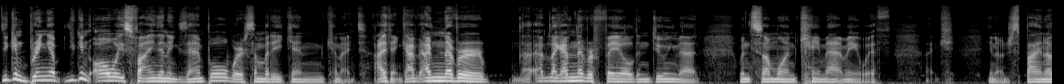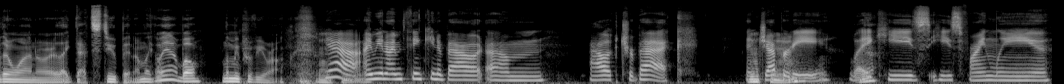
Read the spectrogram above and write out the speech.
you can bring up, you can always find an example where somebody can connect. I think I've, I've never, i like, I've never failed in doing that when someone came at me with, like, you know, just buy another one or like that's stupid. I'm like, oh yeah, well, let me prove you wrong. yeah i mean i'm thinking about um Alex Trebek in jeopardy like he's he's finally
